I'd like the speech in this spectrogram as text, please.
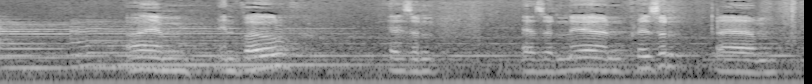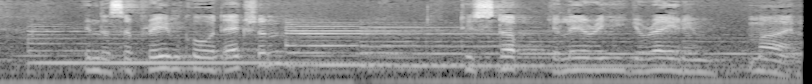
I am involved as an as a now in present um, in the Supreme Court action to stop the Yeelirrie uranium mine,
